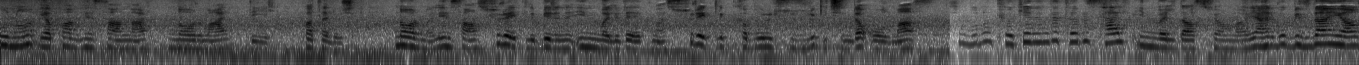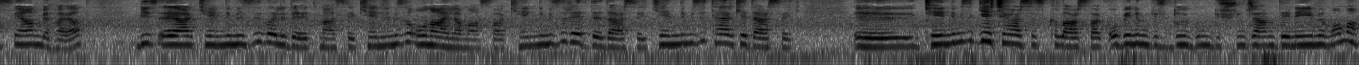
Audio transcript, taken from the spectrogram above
Bunu yapan insanlar normal değil, patolojik. Normal insan sürekli birini invalide etmez. Sürekli kabulsüzlük içinde olmaz. Bunun kökeninde tabii self invalidasyon var. Yani bu bizden yansıyan bir hayat. Biz eğer kendimizi valide etmezsek, kendimizi onaylamazsak, kendimizi reddedersek, kendimizi terk edersek, e, kendimizi geçersiz kılarsak, o benim duygum, düşüncem, deneyimim ama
